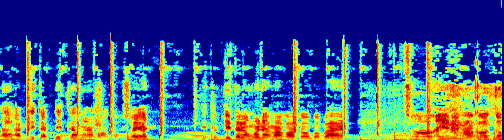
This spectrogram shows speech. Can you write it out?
Uh, update update lang mga kauto so ayan. Dito, dito lang muna mga kauto bye bye so ayun na mga kauto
